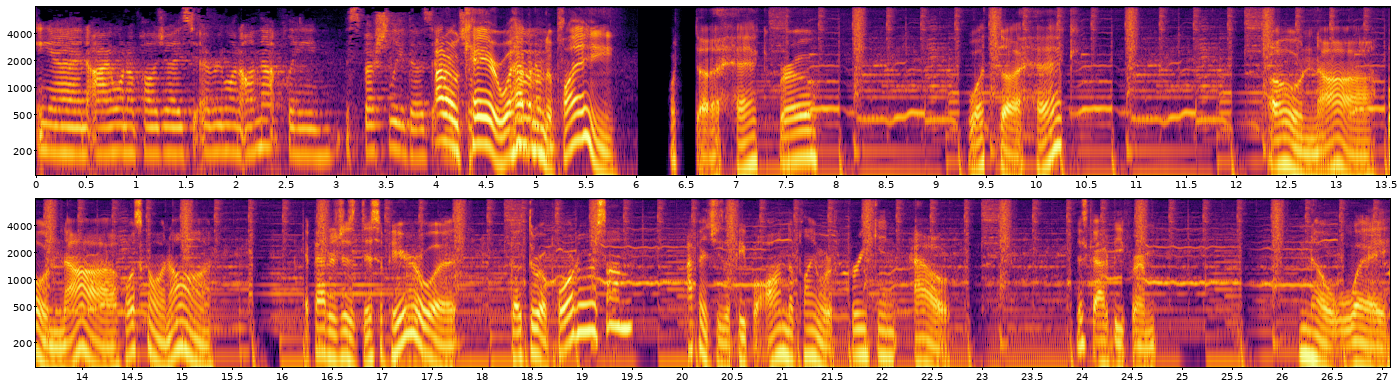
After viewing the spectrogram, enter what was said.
And I want to apologize to everyone on that plane, especially those. I don't care. What happened on Um, the plane? The heck, bro? What the heck? Oh nah. Oh nah. What's going on? It better just disappear or what? Go through a portal or something? I bet you the people on the plane were freaking out. This gotta be for a... No way.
